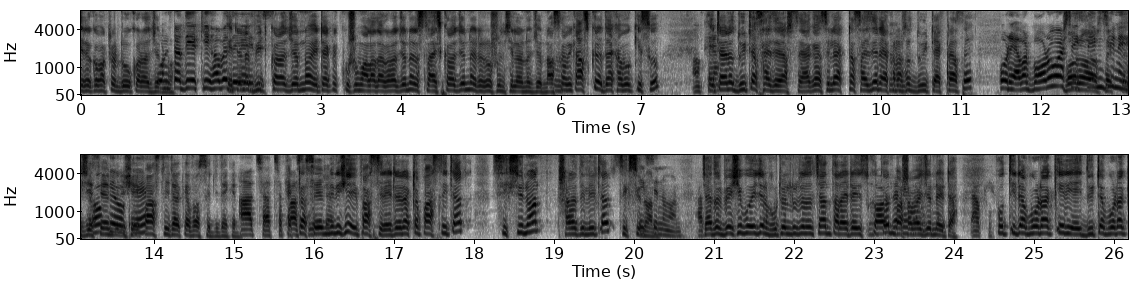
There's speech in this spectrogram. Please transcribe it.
এরকম একটা ডো করার জন্য। কোনটা দিয়ে কি হবে এটা হলো দিয়ে বিট করার জন্য এটা একটা কুসুম আলাদা করার জন্য স্লাইস করার জন্য এটা রসুন ছিলানোর জন্য। আজকে আমি কাজ করে দেখাবো কিছু. এটা হলো দুইটা সাইজের আসছে। আগে ছিল একটা সাইজের এখন আসলে দুইটা একটা আছে। ওরে আবার বড় আসছে সেম জিনিস? ওকে ওকে এই পাঁচ লিটার ক্যাপাসিটি দেখেন। আচ্ছা আচ্ছা একটা সেম জিনিস এই পাঁচ লিটার এটা একটা পাঁচ লিটার সিক্সটিন ওয়ান সাড়ে তিন লিটার সিক্সটিন 16 ওয়ান ওয়ান, আচ্ছা। যাদের বেশি প্রয়োজন হোটেল টোটেল চান তারা এটা ইউজ করতে পারেন বড়টা বাসা বাড়ির জন্য এটা. প্রতিটা প্রোডাক্টের এই দুইটা প্রোডাক্ট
